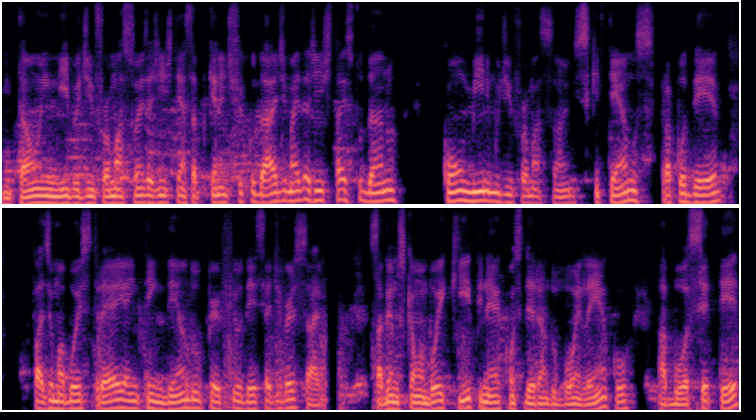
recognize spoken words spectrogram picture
Então, em nível de informações, a gente tem essa pequena dificuldade, mas a gente está estudando com o mínimo de informações que temos para poder fazer uma boa estreia entendendo o perfil desse adversário. Sabemos que é uma boa equipe, né, considerando o bom elenco, a boa CT,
